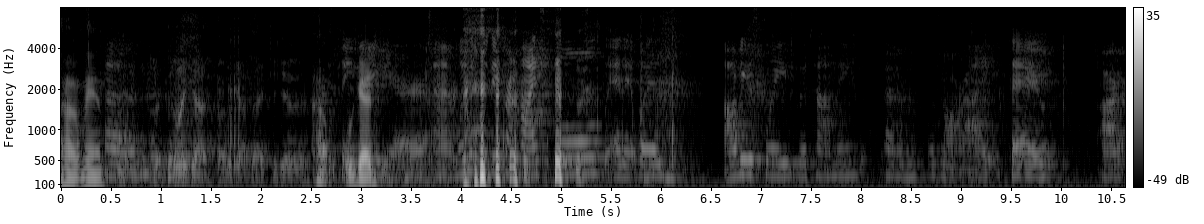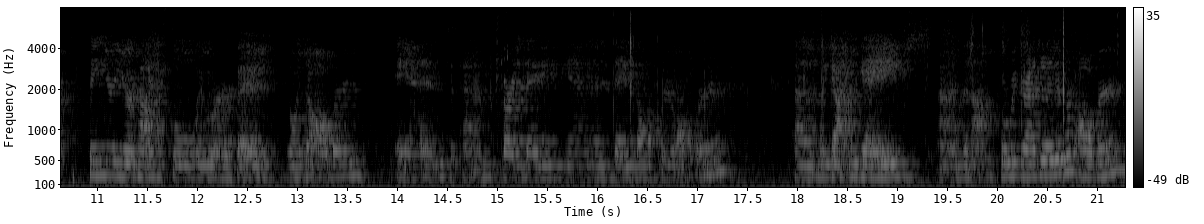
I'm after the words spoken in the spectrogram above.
Oh man. Um, but then we got, we got back together. Oh, we're good. year. Um, we went to different high schools, and it was obviously the timing um, was not right. So, our of high school, we were both going to Auburn and um, started dating again and dated all through Auburn. Um, we got engaged um, the night before we graduated from Auburn,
